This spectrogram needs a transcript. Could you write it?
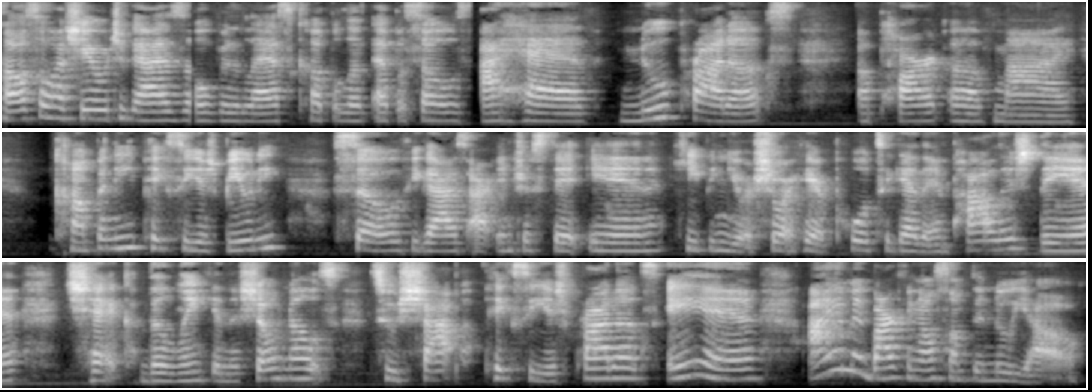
Also, I share with you guys over the last couple of episodes, I have new products, a part of my company, Pixie-ish Beauty. So, if you guys are interested in keeping your short hair pulled together and polished, then check the link in the show notes to shop Pixie-ish products. And I am embarking on something new, y'all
